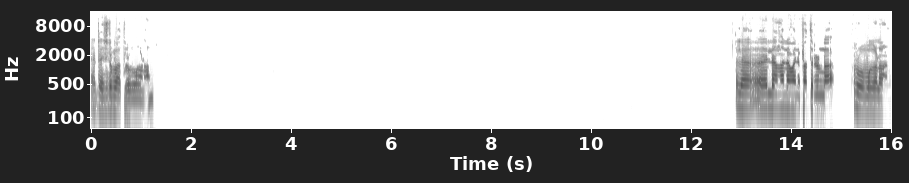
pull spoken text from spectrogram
അറ്റാച്ച്ഡ് ബാത്റൂം കാണാം. അല്ല എല്ലാം നല്ല വലുപ്പത്തിലുള്ള റൂമുകളാണ്.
